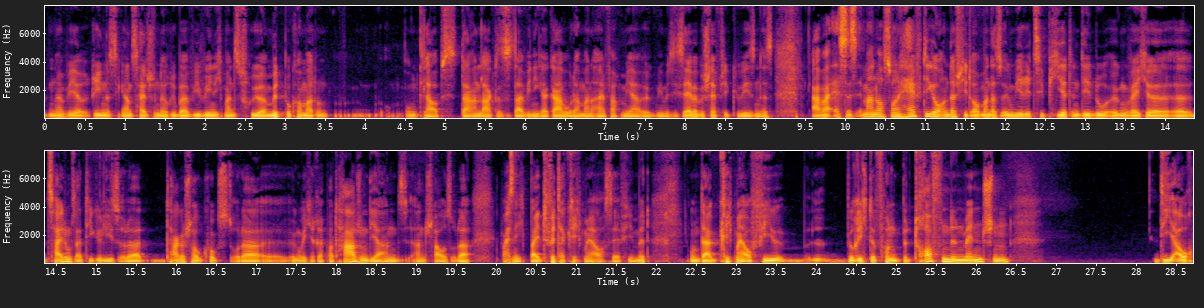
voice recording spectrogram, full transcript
ne, wir reden jetzt die ganze Zeit schon darüber, wie wenig man es früher mitbekommen hat und ob es daran lag, dass es da weniger gab oder man einfach mehr irgendwie mit sich selber beschäftigt gewesen ist. Aber es ist immer noch so ein heftiger Unterschied, ob man das irgendwie rezipiert, indem du irgendwelche äh, Zeitungsartikel liest oder Tagesschau guckst oder äh, irgendwelche Reportagen dir an, anschaust oder, weiß nicht, bei Twitter kriegt man ja auch sehr viel mit. Und da kriegt man ja auch viel Berichte von betroffenen Menschen, die auch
